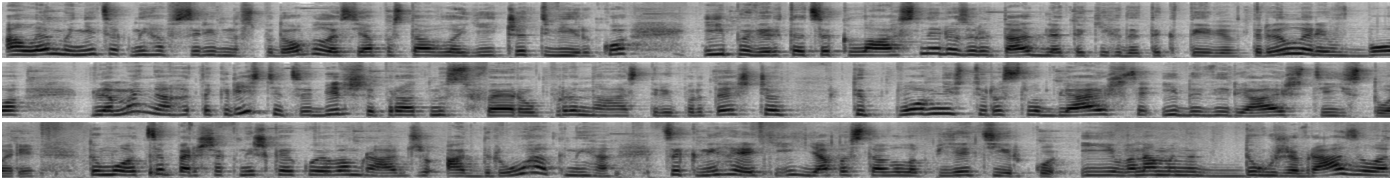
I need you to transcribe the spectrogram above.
але мені ця книга все рівно сподобалась. Я поставила їй четвірку. І повірте, це класний результат для таких детективів, трилерів. Бо для мене Агата Крісті це більше про атмосферу, про настрій, про те, що ти повністю розслабляєшся і довіряєш цій історії. Тому це перша книжка, яку я вам раджу. А друга книга це книга, якій я поставила п'ятірку. І вона мене дуже вразила.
